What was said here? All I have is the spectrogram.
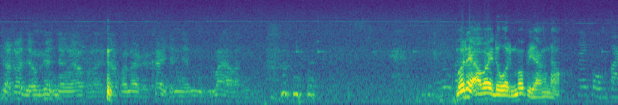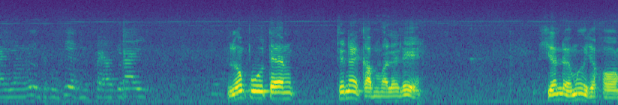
เจ้าก็เดี๋ยวเวียนอย่างแล้วคนนั้นเจ้าคนนั้นก็เคยเห็นเห็นมาแล้วบ่ได้เอาไว้โดนบ่ไปนหยังดอกให้ผมไปยังลืมไปกรุงเทพไปเอาที่ได้หลวงปู่แตงที่ได้กรรมมาเลยเด้เขียนด้วยมือเจ้าของ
